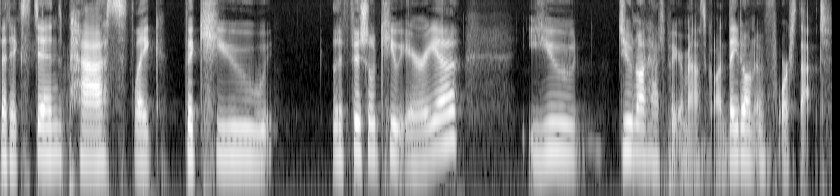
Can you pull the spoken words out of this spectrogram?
that extends past like the queue, the official queue area, you do not have to put your mask on. They don't enforce that.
